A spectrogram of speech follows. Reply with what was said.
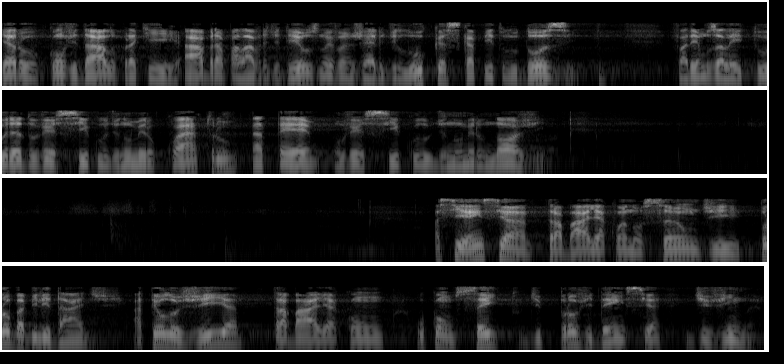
Quero convidá-lo para que abra a palavra de Deus no Evangelho de Lucas, capítulo 12. Faremos a leitura do versículo de número 4 até o versículo de número 9. A ciência trabalha com a noção de probabilidade. A teologia trabalha com o conceito de providência divina.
